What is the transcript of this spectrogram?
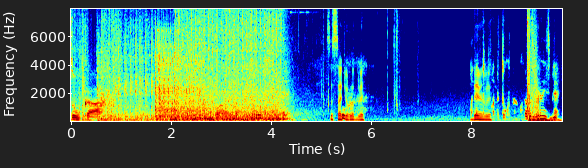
сука. Сосать урод, блядь. Де він, блядь? Куди розвернись, блядь?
